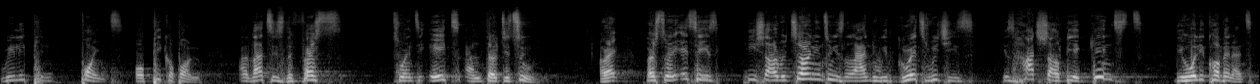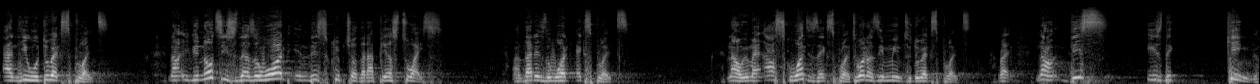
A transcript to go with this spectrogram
really pinpoint or pick upon, and that is the first 28 and 32. All right? Verse 28 says, He shall return into his land with great riches, his heart shall be against the holy covenant, and he will do exploits. Now, if you notice, there's a word in this scripture that appears twice, and that is the word exploits. Now, we might ask, what is exploit? What does it mean to do exploits? Right? Now, this is the king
